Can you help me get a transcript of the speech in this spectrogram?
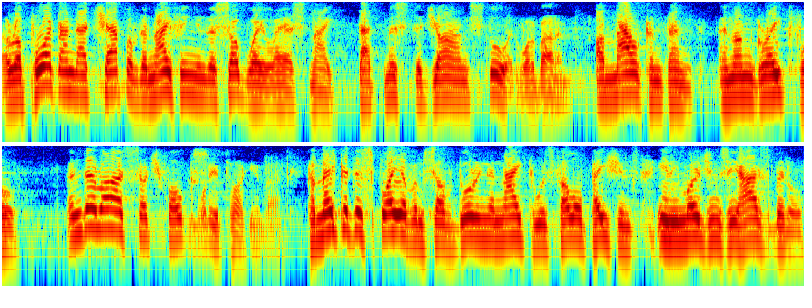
A report on that chap of the knifing in the subway last night, that Mr. John Stewart. What about him? A malcontent, an ungrateful. And there are such folks. What are you talking about? To make a display of himself during the night to his fellow patients in emergency hospital.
